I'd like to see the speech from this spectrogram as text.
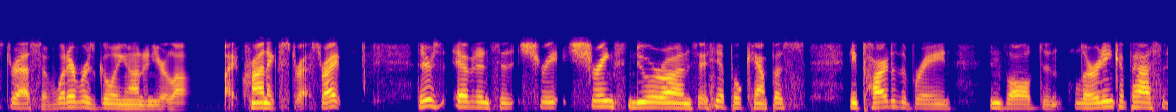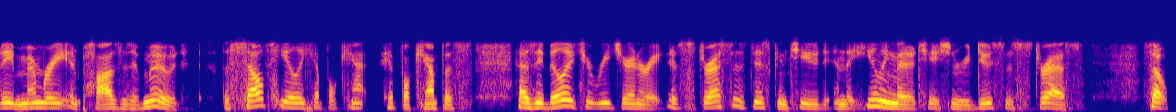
stress of whatever is going on in your life, chronic stress, right? There's evidence that it shrinks neurons at hippocampus, a part of the brain involved in learning capacity, memory, and positive mood. The self healing hippocampus has the ability to regenerate. If stress is discontinued and the healing meditation reduces stress. So,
